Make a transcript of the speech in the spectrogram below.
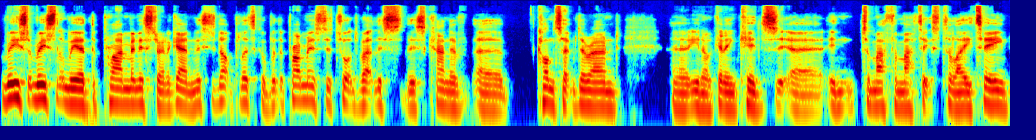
recent, recently we had the prime minister, and again, this is not political, but the prime minister talked about this this kind of uh, concept around. Uh, you know, getting kids uh, into mathematics till eighteen.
